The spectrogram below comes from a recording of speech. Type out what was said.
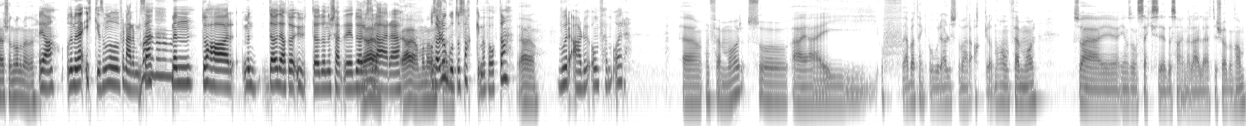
jeg skjønner hva du mener. Ja. Og det mener jeg ikke som noe fornærmelse. Men du har Men det er jo det at du er ute, du er nysgjerrig, du har lyst til å lære. Ja, ja, man Og så er du god til å snakke med folk, da. Ja, ja. Hvor er du om fem år? Uh, om fem år så er jeg Uff, jeg bare tenker på hvor jeg har lyst til å være akkurat nå. Om fem år så er jeg i en sånn sexy designerleilighet i København.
